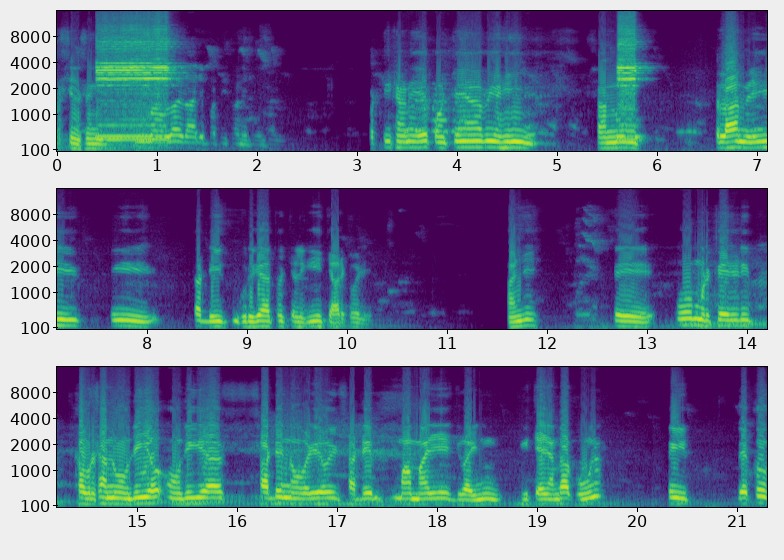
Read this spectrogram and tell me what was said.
ਤਰਸੇਮ ਸਿੰਘ ਕੀ ਮਾਮਲਾ ਜਿਹੜਾ ਅੱਜ ਪੱਟੀ ਥਾਣੇ ਪਹੁੰਚਿਆ ਪੱਟੀ ਥਾਣੇ ਇਹ ਪਹੁੰਚੇ ਆ ਵੀ ਅਸੀਂ ਸਾਨੂੰ ਤਲਾਹ ਮਿਲੀ ਕਿ ਤੁਹਾਡੀ ਗੁੜੀਆ ਤੋਂ ਚਲ ਗਈ 4 ਵਜੇ। ਹਾਂਜੀ। ਤੇ ਉਹ ਮੁੜ ਕੇ ਜਿਹੜੀ ਖਬਰ ਸਾਨੂੰ ਆਉਂਦੀ ਆ ਉਹ ਆਉਂਦੀ ਆ 9:30 ਵਜੇ ਉਹ ਸਾਡੇ ਮਾਮਾ ਜੀ ਜਵਾਈ ਨੂੰ ਕੀਤਾ ਜਾਂਦਾ ਫੋਨ ਵੀ ਵੇਖੋ,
